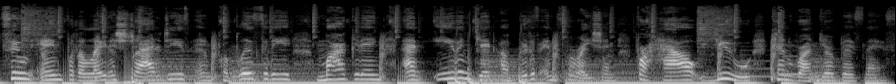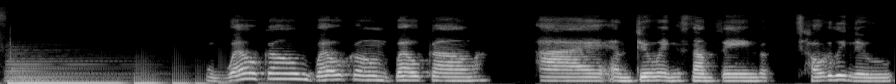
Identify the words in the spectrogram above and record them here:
Tune in for the latest strategies in publicity, marketing, and even get a bit of inspiration for how you can run your business. Welcome, welcome, welcome. I am doing something totally new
